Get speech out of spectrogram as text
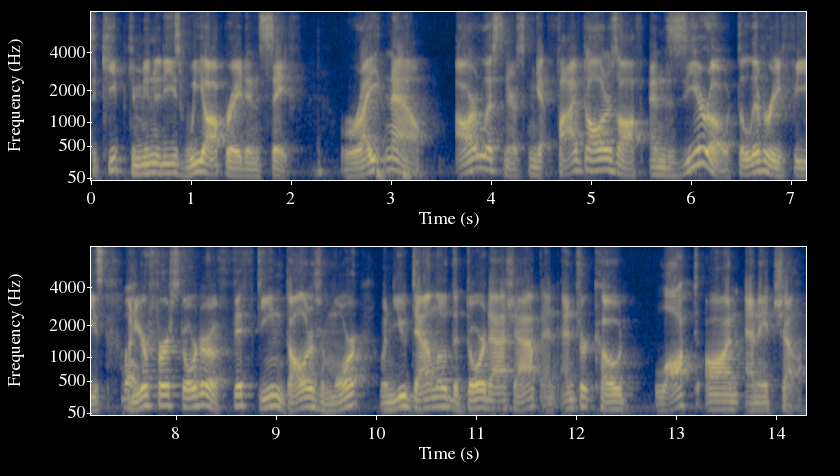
to keep communities we operate in safe. Right now, our listeners can get $5 off and zero delivery fees Whoa. on your first order of $15 or more when you download the DoorDash app and enter code locked on NHL.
